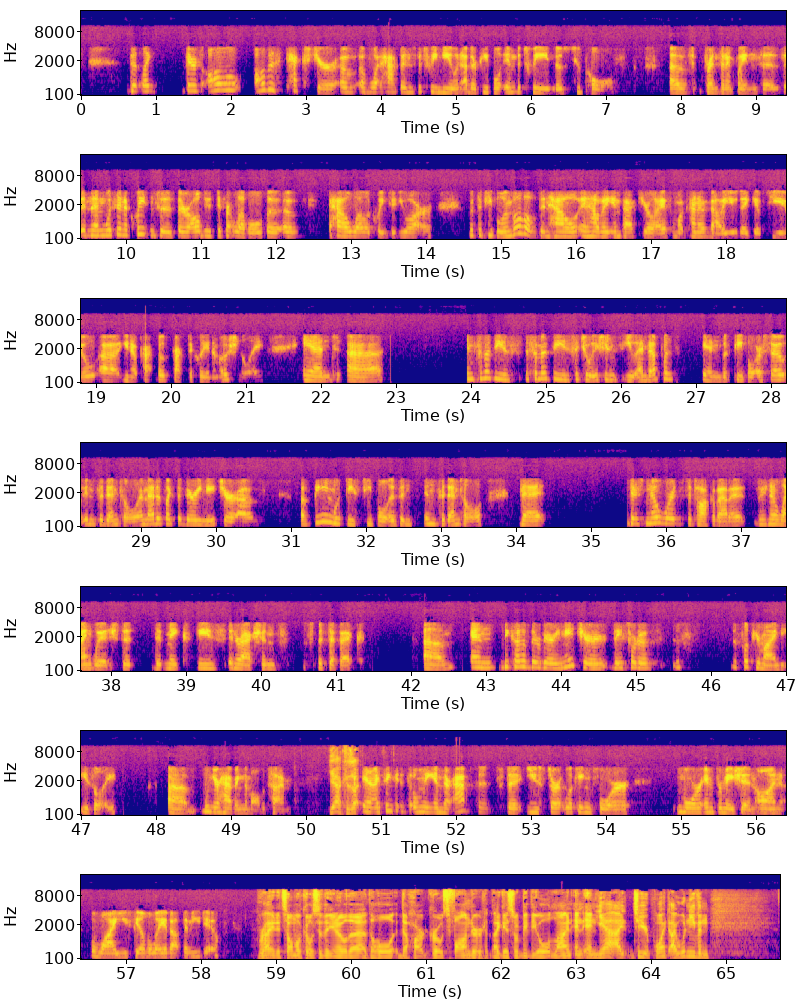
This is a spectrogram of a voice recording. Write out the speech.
but like there's all all this texture of of what happens between you and other people in between those two poles of friends and acquaintances. And then within acquaintances, there are all these different levels of, of how well acquainted you are with the people involved and how and how they impact your life and what kind of value they give to you, uh, you know, pra- both practically and emotionally. And uh, in some of these some of these situations you end up with in with people are so incidental, and that is like the very nature of of being with these people is in, incidental. That there's no words to talk about it. There's no language that that makes these interactions specific. Um, and because of their very nature, they sort of slip your mind easily um, when you're having them all the time. Yeah, because and I think it's only in their absence that you start looking for more information on why you feel the way about them you do. Right. It's almost goes to the you know the the whole the heart grows fonder. I guess would be the old line. And and yeah, I, to your point, I wouldn't even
